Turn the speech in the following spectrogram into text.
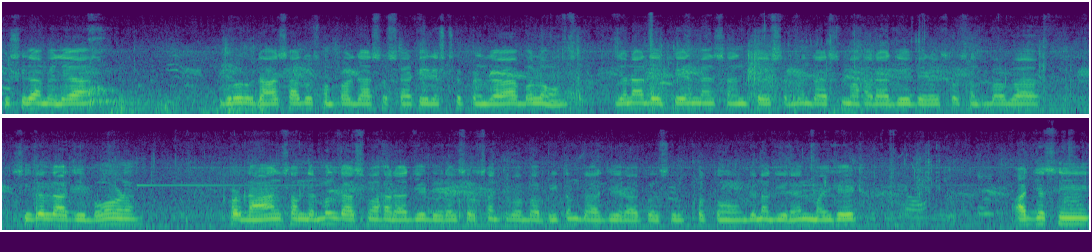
ਖੁਸ਼ੀ ਦਾ ਮਿਲਿਆ ਗੁਰੂ ਰਵਿਦਾਸ ਸਾਧੂ ਸੰਪਰਦਾ ਸੁਸਾਇਟੀ ਰਜਿਸਟਰ ਪੰਜਾਬ ਵੱਲੋਂ ਜਿਨ੍ਹਾਂ ਦੇ ਚੇਅਰਮੈਨ ਸੰਤ ਸਰਬੰਦਾਸ ਮਹਾਰਾਜ ਜੀ, ਡੇਰੇ ਸੰਤ ਬਾਬਾ ਸ਼ੀਤਲਦਾਸ ਜੀ ਬੋਹਣ, ਪ੍ਰਧਾਨ ਸੰਤ ਨਿਰਮਲ ਦਾਸ ਮਹਾਰਾਜ ਜੀ, ਡੇਰਾ ਸੋ ਸੰਤ ਬਾਬਾ ਪ੍ਰੀਤਮ ਦਾਸ ਜੀ ਰਾਏਪੁਰ ਸੁਰਪੁਰ ਤੋਂ, ਜਿਨ੍ਹਾਂ ਦੀ ਰਹਿਨਮਾਈ ਹੇਠ ਅੱਜ ਅਸੀਂ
